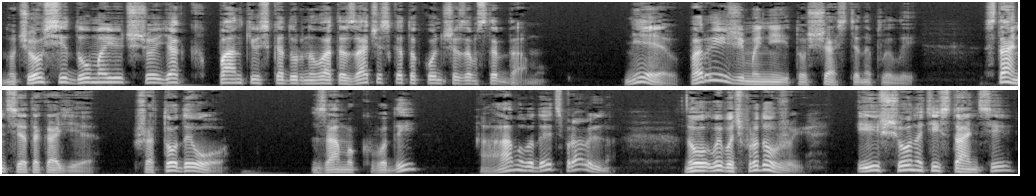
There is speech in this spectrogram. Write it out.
Ну, чого всі думають, що як панківська дурнувата зачіска, то конче з Амстердаму. Ні, в Парижі мені то щастя не плели. Станція така є Шато Део. Замок води? А, молодець, правильно. Ну, вибач, продовжуй. І що на тій станції?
